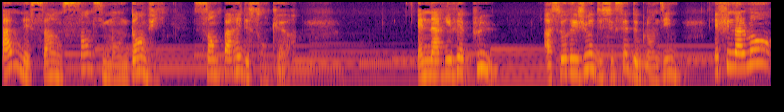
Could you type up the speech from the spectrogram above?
Anne laissa un sentiment d'envie s'emparer de son cœur. Elle n'arrivait plus à se réjouir du succès de Blondine et finalement,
